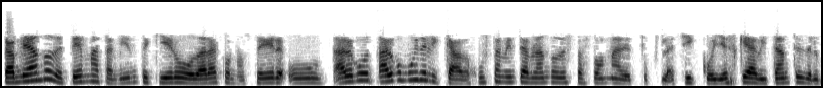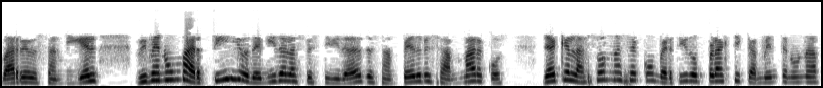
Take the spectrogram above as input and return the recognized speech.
Cambiando de tema, también te quiero dar a conocer un, algo, algo muy delicado, justamente hablando de esta zona de Tuxtla Chico, y es que habitantes del barrio de San Miguel viven un martirio debido a las festividades de San Pedro y San Marcos, ya que la zona se ha convertido prácticamente en una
